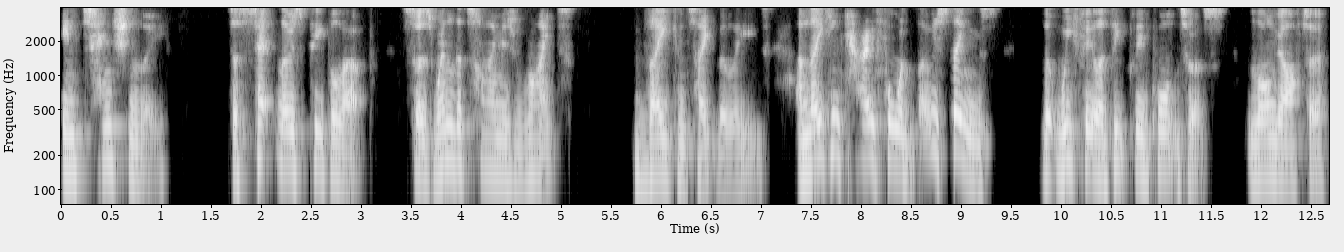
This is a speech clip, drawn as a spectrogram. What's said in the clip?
intentionally to set those people up so as when the time is right, they can take the lead and they can carry forward those things that we feel are deeply important to us long after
